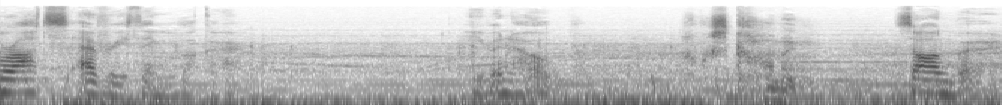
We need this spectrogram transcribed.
rots everything, Booker. Even hope. I was coming. Songbird.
